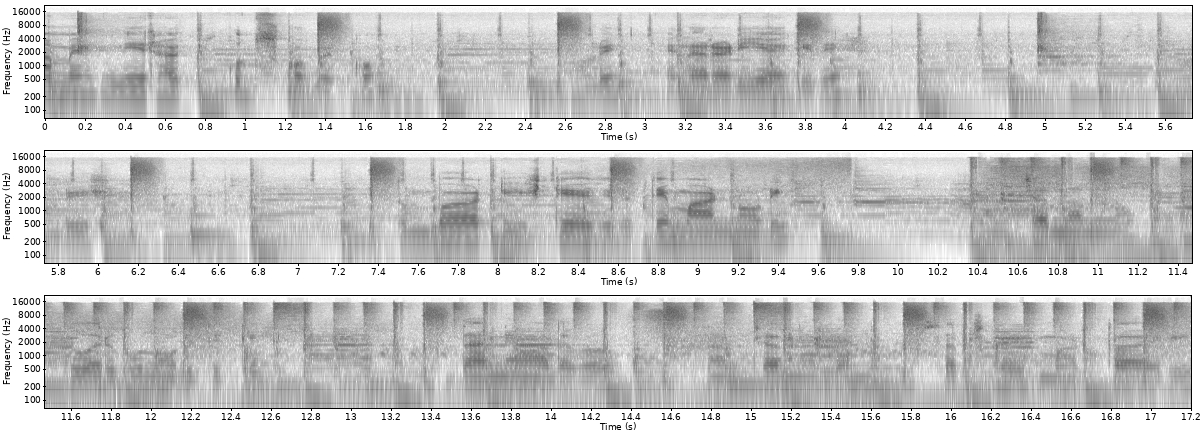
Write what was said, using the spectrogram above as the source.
ಆಮೇಲೆ ನೀರು ಹಾಕಿ ಕುದಿಸ್ಕೋಬೇಕು. ನೋಡಿ, ಎಲ್ಲ ರೆಡಿಯಾಗಿದೆ ನೋಡಿ, ತುಂಬ ಟೇಸ್ಟಿಯಾಗಿರುತ್ತೆ. ಮಾಡಿ ನೋಡಿ. ಚಾನಲ್ನು ಇದುವರೆಗೂ ನೋಡಿದ್ದಕ್ಕೆ ಧನ್ಯವಾದಗಳು. ನನ್ನ ಚಾನಲನ್ನು ಸಬ್ಸ್ಕ್ರೈಬ್ ಮಾಡ್ತಾ ಇರಿ.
